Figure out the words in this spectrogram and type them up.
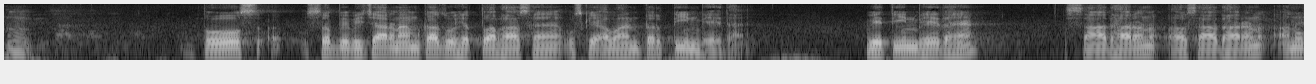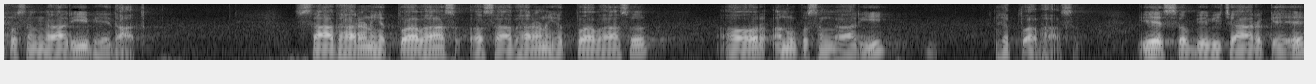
हम्म। तो सभ्य विचार नाम का जो हेत्वाभास है, उसके अवान्तर तीन भेद हैं। वे तीन भेद हैं, साधारण, असाधारण अनुपसंहारी भेदात। साधारण हेत्वाभास असाधारण हेत्वाभास और अनुपसंहारी हेत्वाभास ये सभ्य विचार के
